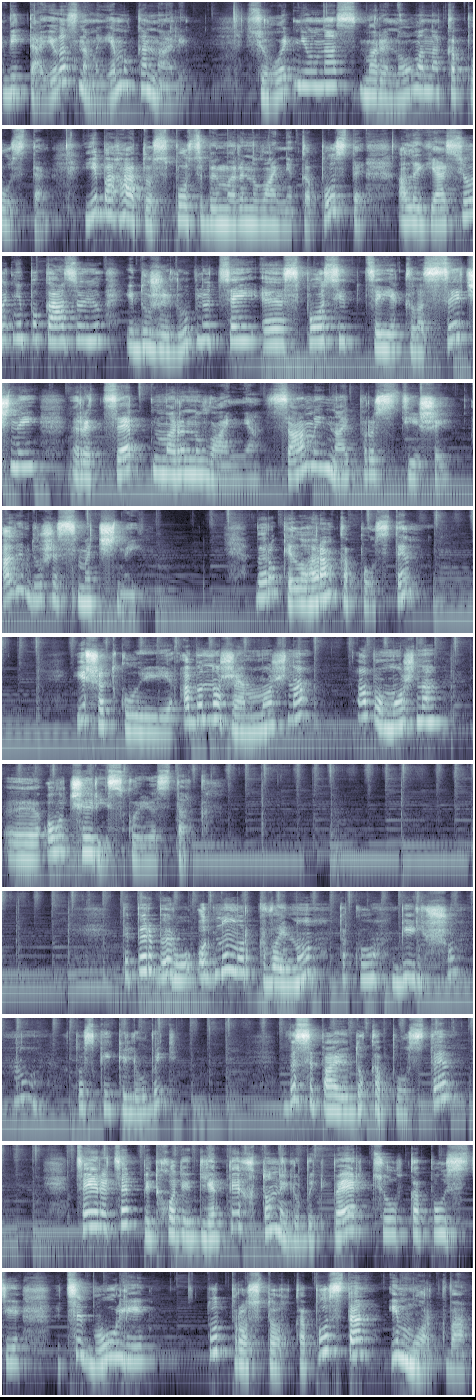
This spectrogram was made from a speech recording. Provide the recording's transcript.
Вітаю вас на моєму каналі. Сьогодні у нас маринована капуста. Є багато способів маринування капусти, але я сьогодні показую і дуже люблю цей е, спосіб. Це є класичний рецепт маринування, самий найпростіший, але дуже смачний. Беру кілограм капусти і шаткую її або ножем можна, або можна овочерізкою ось так. Тепер беру одну морквину, таку більшу, ну, хто скільки любить, висипаю до капусти. Цей рецепт підходить для тих, хто не любить перцю в капусті, цибулі. Тут просто капуста і морква.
